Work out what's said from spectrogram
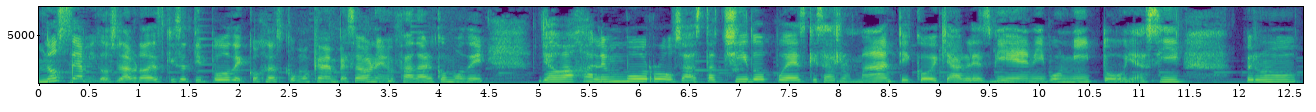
no sé, amigos, la verdad es que ese tipo de cosas como que me empezaron a enfadar como de ya bájale en morro, o sea, está chido pues, quizás romántico y que hables bien y bonito y así, pero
